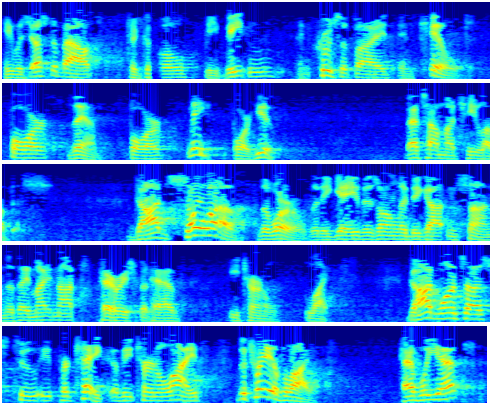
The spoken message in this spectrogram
He was just about to go be beaten and crucified and killed for them, for me, for you. That's how much He loved us. God so loved the world that He gave His only begotten Son that they might not perish but have eternal life. God wants us to partake of eternal life, the tree of life. Have we yet?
